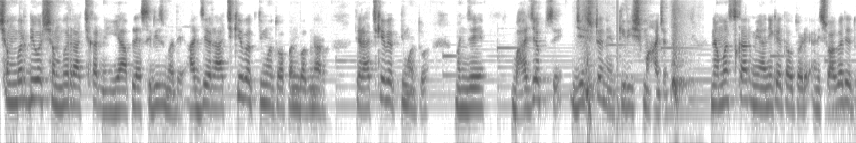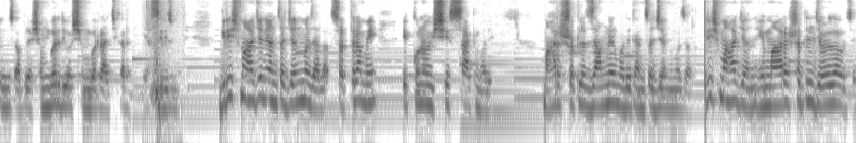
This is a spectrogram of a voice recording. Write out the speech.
शंभर दिवस शंभर राजकारणी या आपल्या सिरीजमध्ये. आज जे राजकीय व्यक्तिमत्व आपण बघणार आहोत ते राजकीय व्यक्तिमत्व म्हणजे भाजपचे ज्येष्ठ नेते गिरीश महाजन. नमस्कार मी अनिकेत अवतडे आणि स्वागत आहे तुमचं आपल्या शंभर दिवस शंभर राजकारणी या सिरीजमध्ये. गिरीश महाजन यांचा जन्म झाला सतरा मे एकोणावीसशे साठमध्ये महाराष्ट्रातल्या जामनेरमध्ये त्यांचा जन्म झाला. गिरीश महाजन हे महाराष्ट्रातील जळगावचे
